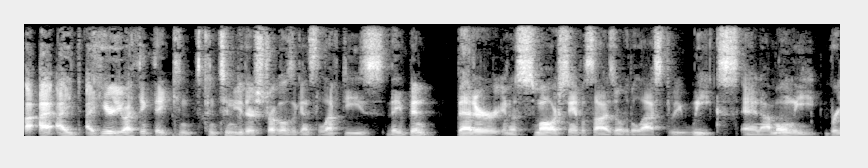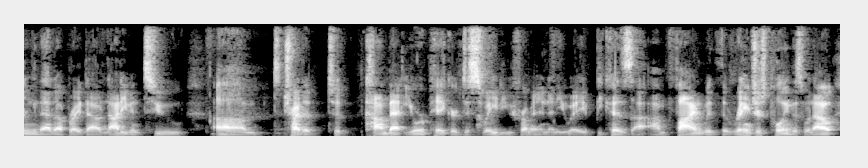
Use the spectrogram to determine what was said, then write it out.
I, I, I hear you. I think they can continue their struggles against lefties. They've been better in a smaller sample size over the last three weeks. And I'm only bringing that up right now, not even to, um, to try to, to combat your pick or dissuade you from it in any way, because I'm fine with the Rangers pulling this one out.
